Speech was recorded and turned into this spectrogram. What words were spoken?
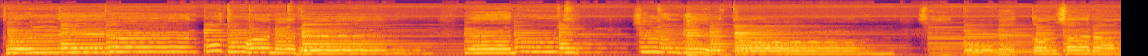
돌익은 포도 하나래 내 눈이 실눈되었던 새콤했던 사랑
